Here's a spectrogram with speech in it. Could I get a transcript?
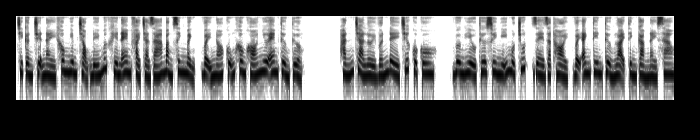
chỉ cần chuyện này không nghiêm trọng đến mức khiến em phải trả giá bằng sinh mệnh, vậy nó cũng không khó như em tưởng tượng. Hắn trả lời vấn đề trước của cô. Vương Hiểu Thư suy nghĩ một chút, dè dặt hỏi, vậy anh tin tưởng loại tình cảm này sao?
